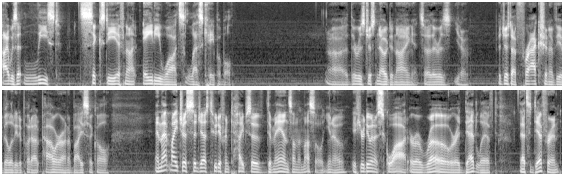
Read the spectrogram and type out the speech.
I was at least 60, if not 80 watts less capable. Uh, there was just no denying it. So, there was, you know, just a fraction of the ability to put out power on a bicycle. And that might just suggest two different types of demands on the muscle. You know, if you're doing a squat or a row or a deadlift, that's different.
